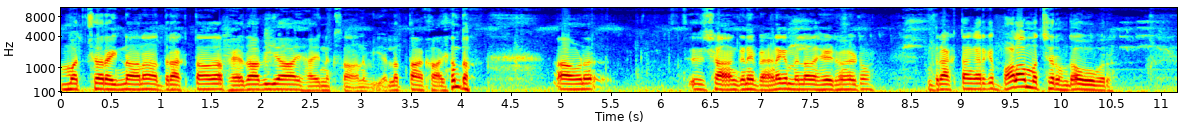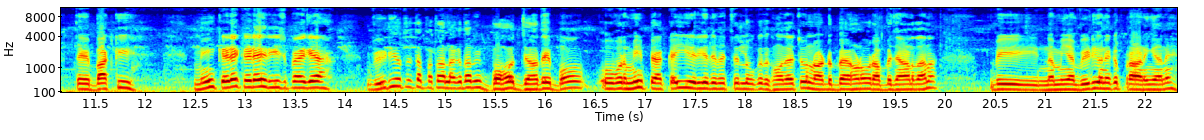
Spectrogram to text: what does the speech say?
ਮੱਛਰ ਇੰਨਾ ਨਾ, ਦਰਖਤਾਂ ਦਾ ਫਾਇਦਾ ਵੀ ਆ, ਹਾਏ ਨੁਕਸਾਨ ਵੀ ਆ, ਲੱਤਾਂ ਖਾ ਜਾਂਦਾ। ਆ ਹੁਣ ਛਾਂਗਣੇ ਪੈਣਗੇ ਮੈਨੂੰ ਲੱਗਦਾ ਹੇਠੋਂ ਹੇਠੋਂ। ਦਰਖਤਾਂ ਕਰਕੇ ਬਾਹਲਾ ਮੱਛਰ ਹੁੰਦਾ ਓਵਰ ਤੇ ਬਾਕੀ ਮੀਂਹ ਕਿਹੜੇ ਕਿਹੜੇ ਏਰੀਆ 'ਚ ਪੈ ਗਿਆ। ਵੀਡੀਓ ਤੇ ਤਾਂ ਪਤਾ ਲੱਗਦਾ ਵੀ ਬਹੁਤ ਜ਼ਿਆਦਾ ਬਹੁਤ ਓਵਰ ਮੀਂਹ ਪਿਆ। ਕਈ ਏਰੀਆ ਦੇ ਵਿੱਚ ਲੋਕ ਦਿਖਾਉਂਦੇ ਝੋਨਾ ਡੁੱਬਿਆ ਹੁਣ ਉਹ ਰੱਬ ਜਾਣਦਾ ਨਾ ਵੀ ਨਵੀਆਂ ਵੀਡੀਓ ਨੇ ਕਿ ਪੁਰਾਣੀਆਂ ਨੇ।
